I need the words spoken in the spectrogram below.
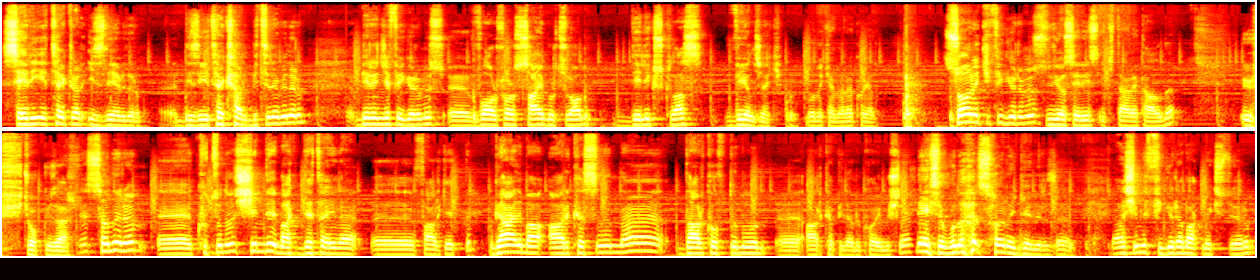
seriyi tekrar izleyebilirim. E, Diziyi tekrar bitirebilirim. Birinci figürümüz e, War for Cybertron Deluxe Class Wheeljack. Bunu kenara koyalım. Sonraki figürümüz Video Series iki tane kaldı. Üf çok güzel. Sanırım e, kutunun şimdi bak detayına e, fark ettim. Galiba arkasına Dark of the Moon e, arka planı koymuşlar. Neyse buna sonra geliriz evet. Ben şimdi figüre bakmak istiyorum.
